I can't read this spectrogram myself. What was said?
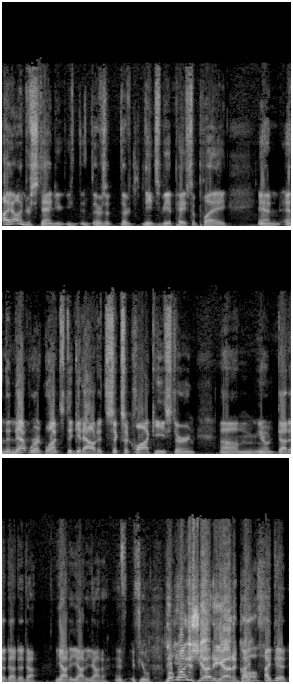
I understand you. you there's a, there needs to be a pace of play, and and the network wants to get out at six o'clock Eastern. Um, you know, da da da da da, yada yada yada. If, if you Did you just yada yada golf? I, I did.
